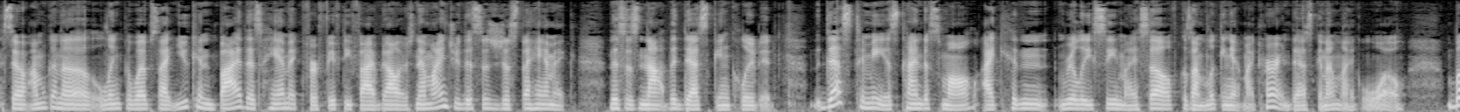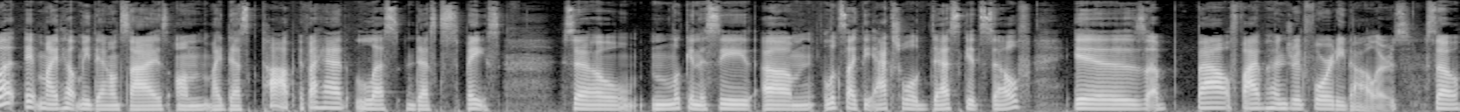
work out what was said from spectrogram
so I'm going to link the website. You can buy this hammock for $55. Now, mind you, this is just the hammock. This is not the desk included. The desk to me is kind of small. I couldn't really see myself because I'm looking at my current desk and I'm like, whoa. But it might help me downsize on my desktop if I had less desk space. So I'm looking to see. Um, looks like the actual desk itself is about forty dollars. So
